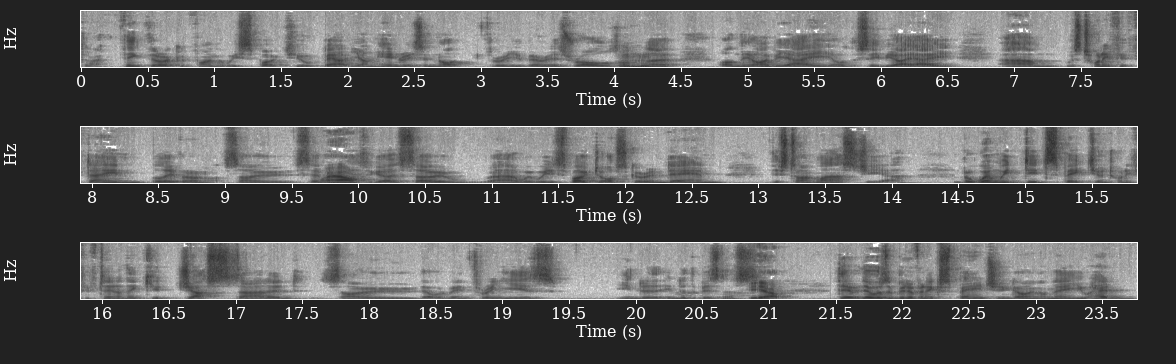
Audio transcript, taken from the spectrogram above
that I think that I could find that we spoke to you about Young Henrys and not through your various roles on the on the IBA or the CBIA um, was 2015, believe it or not. So seven Wow. years ago. So uh, we, we spoke to Oscar and Dan this time last year. But when we did speak to you in 2015, I think you just started. So that would have been three years into into the business Yeah. there, there was a bit of an expansion going on there. You had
